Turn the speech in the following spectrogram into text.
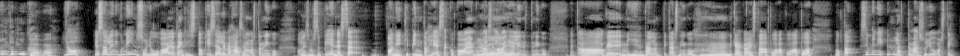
Onpa mukavaa. Joo, ja se oli niin, niin sujuvaa jotenkin. Siis toki se oli vähän semmoista, niin kuin, olin semmoisessa pienessä paniikkipintahiessä koko ajan, kun Joo. mä siellä ajelin, että, niin kuin, että aa, okei, mihin täällä nyt pitäisi, niin kuin, mikä kaistaa, apua, apua, apua. Mutta se meni yllättävän sujuvasti.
